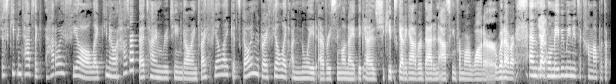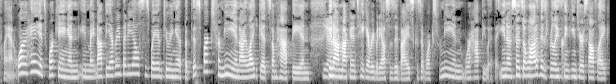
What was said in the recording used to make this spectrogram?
just keeping tabs, like, how do I feel? Like, you know, how's our bedtime routine going? Do I feel like it's going or do I feel like annoyed every single night because yeah. she keeps getting out of her bed and asking for more water or whatever? And it's yeah. like, well, maybe we need to come up with a plan or, Hey, it's working and it might not be everybody else's way of doing it, but this works for me and I like it. So I'm happy. And, yeah. you know, I'm not going to take everybody else's advice because it works for me and we're happy with it, you know? So it's a lot of it's really thinking to yourself, like,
